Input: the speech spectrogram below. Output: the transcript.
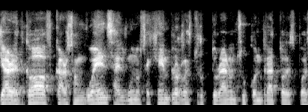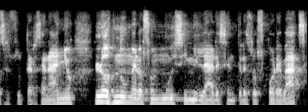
Jared Goff, Carson Wentz, algunos ejemplos, reestructuraron su contrato después de su tercer año. Los números son muy similares entre esos corebacks.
